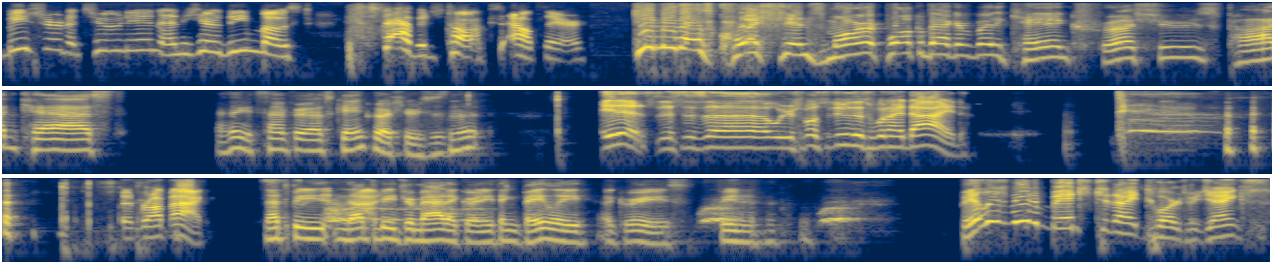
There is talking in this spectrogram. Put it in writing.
Be sure to tune in and hear the most savage talks out there. Give me those questions, Mark. Welcome back, everybody. Can Crushers podcast. I think it's time for Ask Can Crushers, isn't it? It is. This is uh we were supposed to do this when I died. Been brought back. not to be not to be dramatic or anything. Bailey agrees. Being Bailey's being a bitch tonight towards me, Jenks.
